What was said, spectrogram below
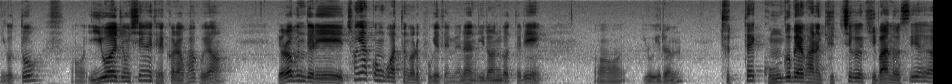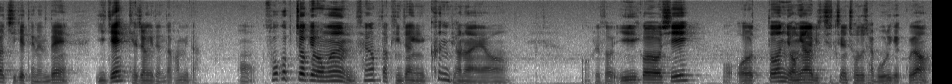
이것도 어, 2월 중 시행이 될 거라고 하고요. 여러분들이 청약 공고 같은 거를 보게 되면은 이런 것들이 어, 요 이름 주택 공급에 관한 규칙을 기반으로 쓰여지게 되는데 이게 개정이 된다고 합니다. 어, 소급 적용은 생각보다 굉장히 큰 변화예요. 어, 그래서 이것이 어, 어떤 영향을 미칠지는 저도 잘 모르겠고요.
